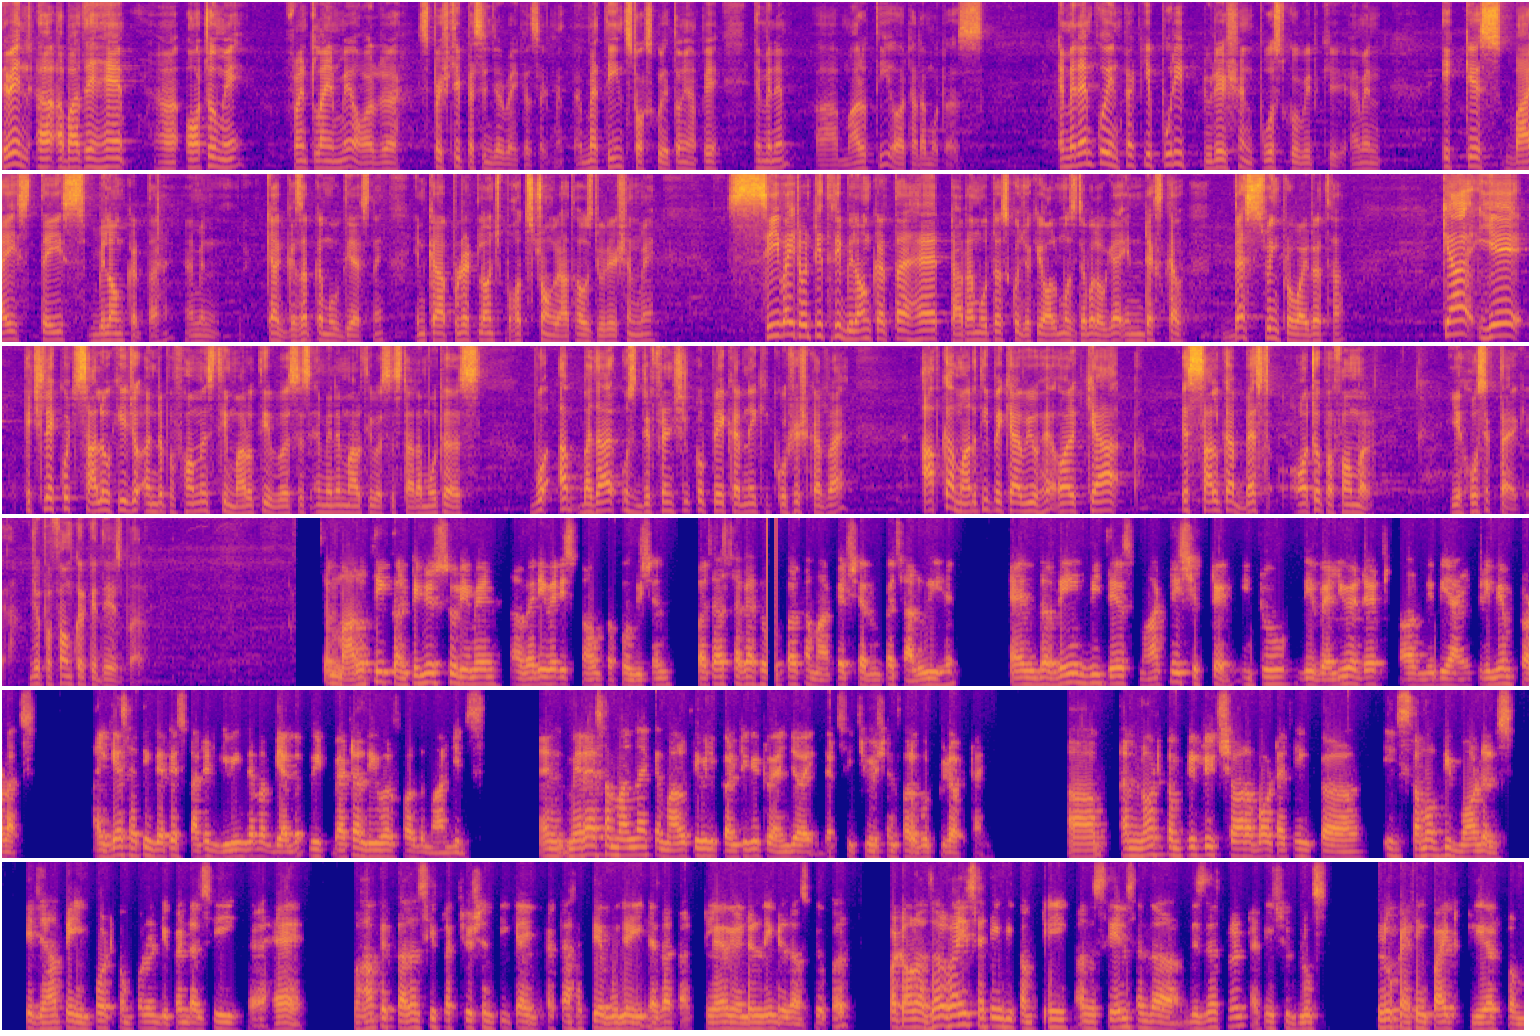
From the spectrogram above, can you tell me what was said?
Deven अब आते हैं auto में front line में और specially passenger vehicle segment में। मैं तीन stocks को लेता हूँ यहाँ पे एम एन एम मारुति और Tata motors M and M को इनफैक्ट ये पूरी ड्यूरेशन पोस्ट कोविड की आई मीन इक्कीस बाईस तेईस बिलोंग करता है। आई I मीन mean, क्या गज़ब का मूव दिया इसने। इनका प्रोडक्ट लॉन्च बहुत स्ट्रॉन्ग रहा था उस ड्यूरेशन में। C Y twenty three belong करता है टाटा मोटर्स को, जो कि ऑलमोस्ट डबल हो गया। इंडेक्स का बेस्ट स्विंग प्रोवाइडर था। क्या ये पिछले कुछ सालों की जो अंडर परफॉर्मेंस थी Maruti versus M and M Maruti versus Tata motors वो अब बाज़ार उस डिफरेंशियल को प्ले करने की कोशिश कर रहा है। आपका मारुति पे क्या व्यू है और क्या इस साल का बेस्ट ऑटो परफॉर्मर ये हो सकता है क्या, जो परफॉर्म करके दे इस बार? तो Maruti continues to remain a very very strong proposition पचास टका के ऊपर का मार्केट शेयर उनका चालू ही है. And the way in which they smartly shifted in to value added और maybe I premium products I guess I think that is started giving them with better lever for the margin and मेरा ऐसा मानना है कि Maruti will continue to enjoy that situation for a good period of time I am not completely sure about I think in some of the models कि जहाँ पे import component dependency है, वहाँ पे करेंसी फ्लक्चुएशन की क्या impact आ सकती है? मुझे ऐसा क्लियर हैंडल नहीं मिल रहा उसके ऊपर। But on otherwise I think the company on the sales and the business front I think should looks look I think quite clear from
